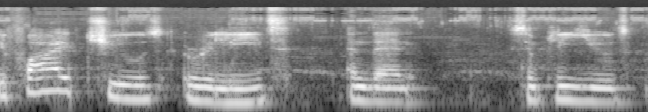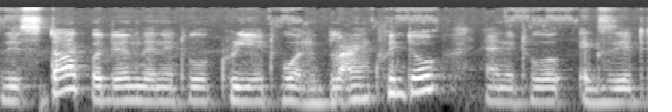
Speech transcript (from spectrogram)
if I choose release and then simply use this start button then it will create one blank window and it will exit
